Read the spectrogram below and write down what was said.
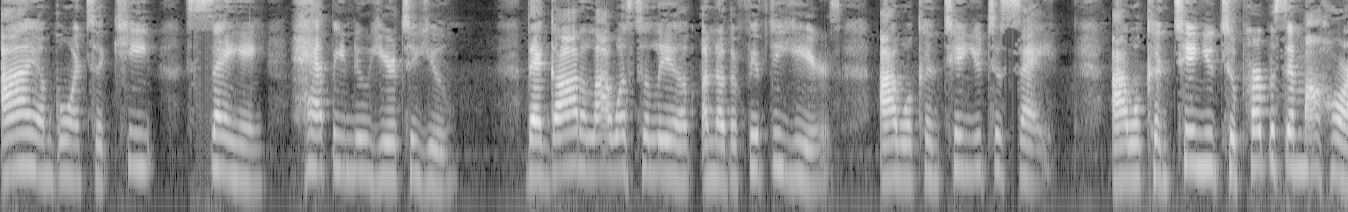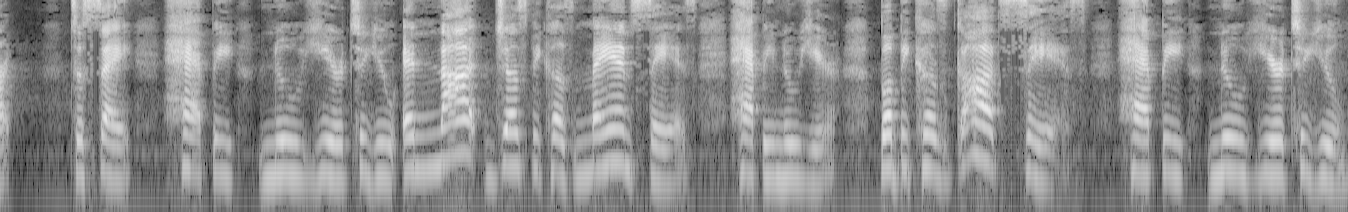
I am going to keep saying Happy New Year to you. That God allow us to live another 50 years. I will continue to say, I will continue to purpose in my heart to say happy new year to you. And not just because man says happy new year, but because God says happy new year to you.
